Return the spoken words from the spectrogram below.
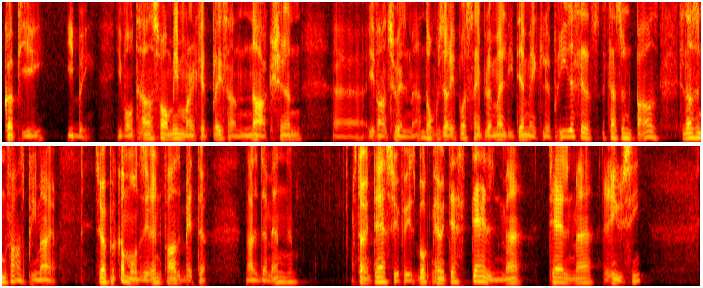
copier eBay. Ils vont transformer Marketplace en auction euh, éventuellement. Donc, vous n'aurez pas simplement l'item avec le prix. Là, c'est dans une phase, c'est dans une phase primaire. C'est un peu comme on dirait une phase bêta dans le domaine. C'est un test chez Facebook, mais un test tellement, tellement réussi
